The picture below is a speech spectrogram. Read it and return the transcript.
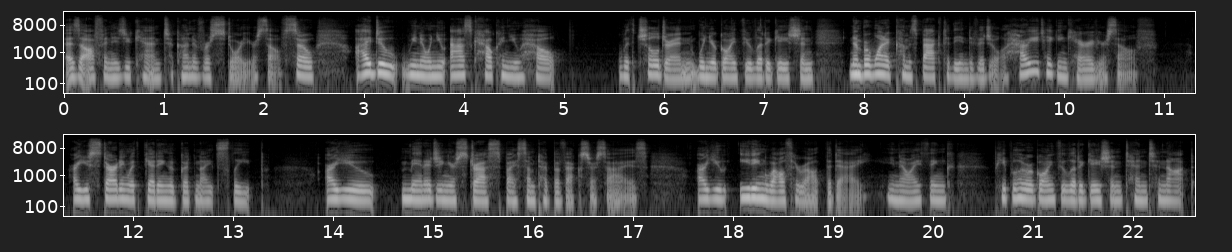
as often as you can to kind of restore yourself. So I do, you know, when you ask how can you help with children when you're going through litigation, number one, it comes back to the individual. How are you taking care of yourself? Are you starting with getting a good night's sleep? Are you managing your stress by some type of exercise? Are you eating well throughout the day? You know, I think people who are going through litigation tend to not,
